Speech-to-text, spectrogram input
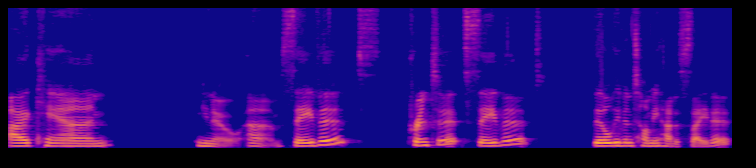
I can, you know, um, save it, print it, save it. It'll even tell me how to cite it.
